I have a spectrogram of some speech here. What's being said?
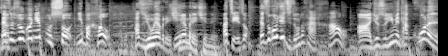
但是如果你不说，你不吼，他是永远不得请，永远不得请的。啊，这种。但是我觉得这种都还好啊，就是因为他可能。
